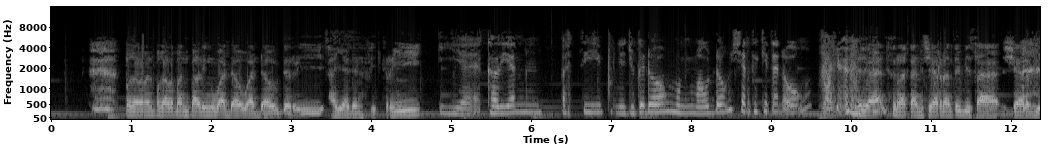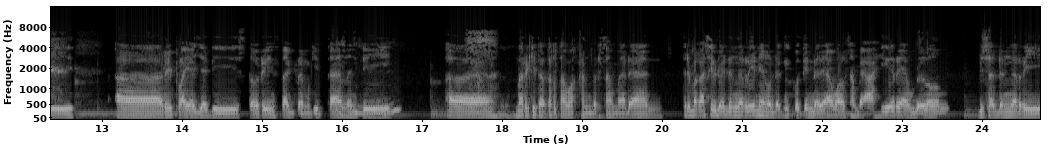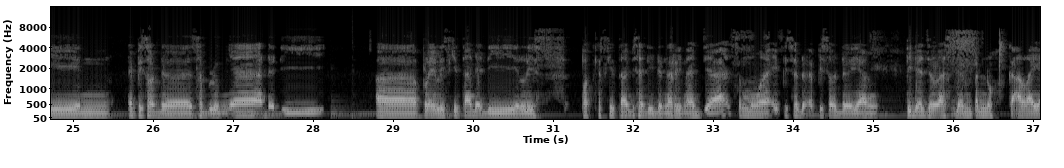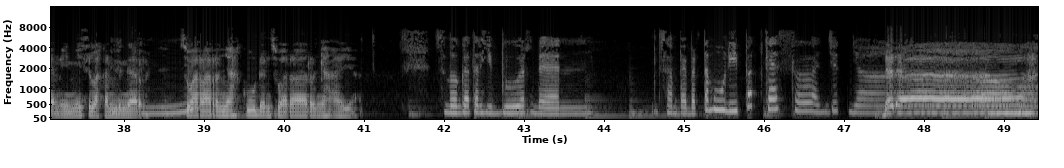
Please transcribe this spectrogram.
Pengalaman-pengalaman paling wadaw-wadaw dari Ayah dan Fikri. Iya, kalian pasti punya juga dong. Mau dong share ke kita dong. Iya, kan? silahkan share. Nanti bisa share di uh, reply aja di story Instagram kita. Nanti uh, mari kita tertawakan bersama dan terima kasih udah dengerin yang udah ngikutin dari awal sampai akhir yang belum bisa dengerin episode sebelumnya ada di uh, playlist kita ada di list podcast kita bisa didengerin aja semua episode-episode yang tidak jelas dan penuh kealayan ini silahkan dengar Hmm. suara renyahku dan suara renyah ayah Semoga terhibur dan sampai bertemu di podcast selanjutnya. dadah.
